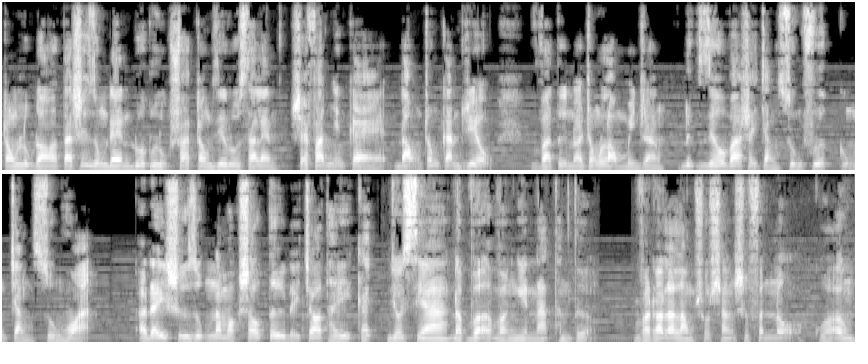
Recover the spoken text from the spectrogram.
trong lúc đó ta sẽ dùng đèn đuốc lục soát trong Jerusalem, sẽ phạt những kẻ động trong cạn rượu và tự nói trong lòng mình rằng Đức Giê-hô-va sẽ chẳng xuống phước cũng chẳng xuống họa. Ở đây sử dụng năm hoặc sáu từ để cho thấy cách Josiah đập vỡ và nghiền nát thần tượng. Và đó là lòng sốt sáng sự phẫn nộ của ông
